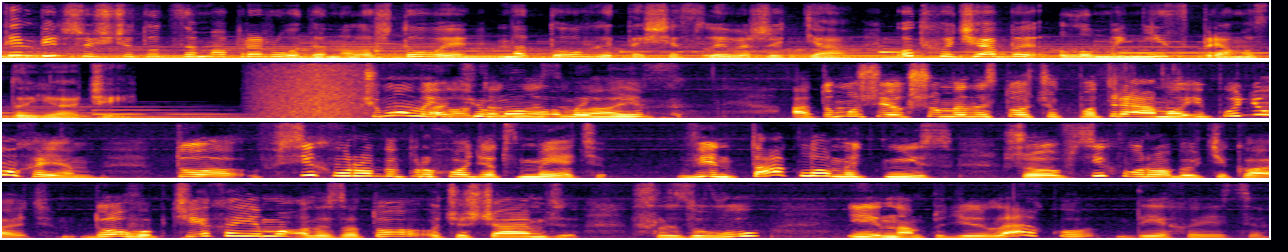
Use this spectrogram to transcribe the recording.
Тим більше, що тут сама природа налаштовує на довге та щасливе життя, от хоча б ломеніс прямо стоячий. Чому ми його а так чому називаємо? ломеніс? А тому, що якщо ми листочок потремо і понюхаємо, то всі хвороби проходять вмить. Він так ломить ніс, що всі хвороби втікають. Довго чихаємо, але зато очищаємо слизову, і нам тоді легко дихається.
